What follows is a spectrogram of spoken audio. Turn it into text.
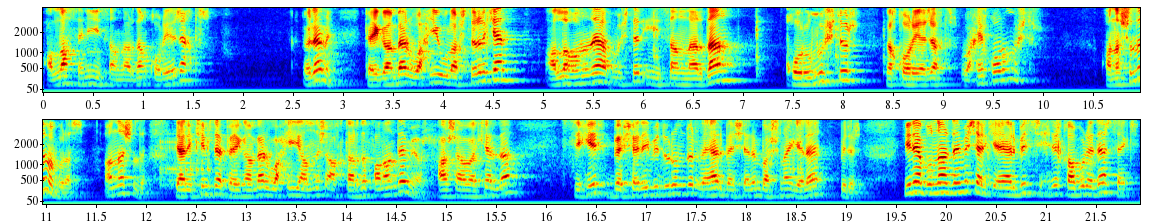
Allah seni insanlardan koruyacaktır. Öyle mi? Peygamber vahiy ulaştırırken Allah onu ne yapmıştır? İnsanlardan korumuştur ve koruyacaktır. Vahiy korunmuştur. Anlaşıldı mı burası? Anlaşıldı. Yani kimse peygamber vahiy yanlış aktardı falan demiyor. Haşa ve kella. Sihir beşeri bir durumdur ve her beşerin başına gelebilir. Yine bunlar demişler ki eğer biz sihri kabul edersek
